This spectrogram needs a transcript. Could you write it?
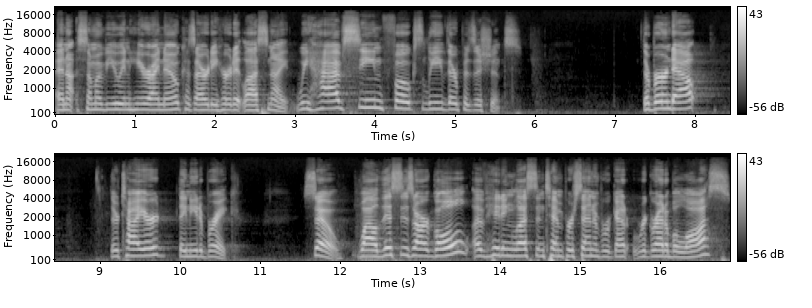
And uh, some of you in here I know because I already heard it last night. We have seen folks leave their positions. They're burned out, they're tired, they need a break. So, while this is our goal of hitting less than 10% of regret- regrettable loss,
